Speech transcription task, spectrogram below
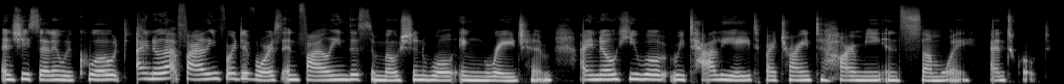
And she said, and we quote, I know that filing for divorce and filing this motion will enrage him. I know he will retaliate by trying to harm me in some way. End quote.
